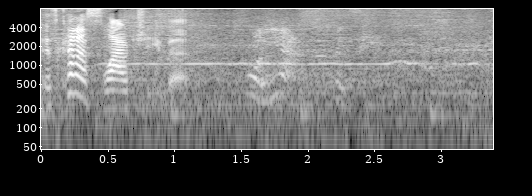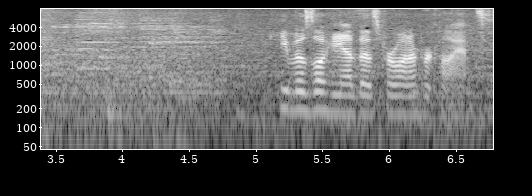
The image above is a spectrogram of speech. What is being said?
It's kind of slouchy, but. Oh yeah. was looking at this for one of her clients.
